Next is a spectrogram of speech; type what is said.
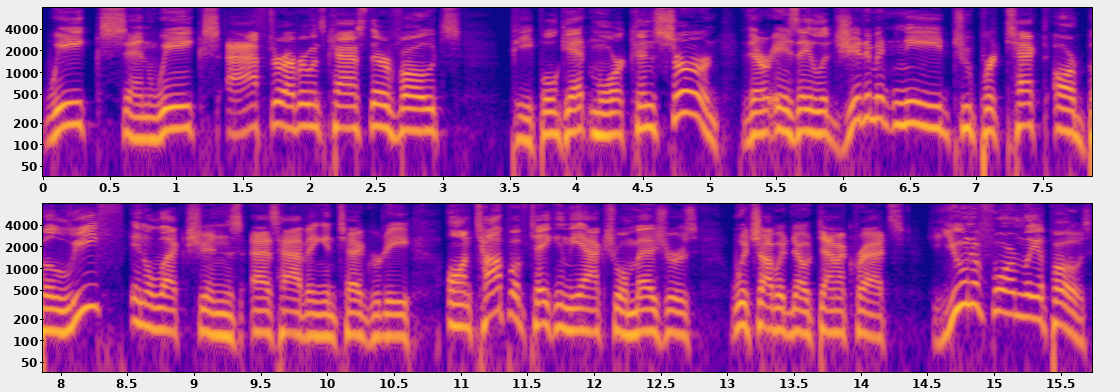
weeks and weeks after everyone's cast their votes, people get more concerned. There is a legitimate need to protect our belief in elections as having integrity on top of taking the actual measures, which I would note Democrats uniformly oppose.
